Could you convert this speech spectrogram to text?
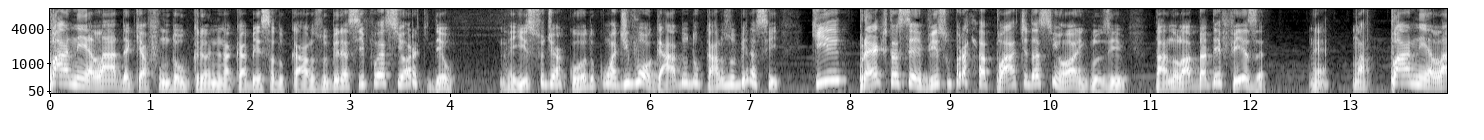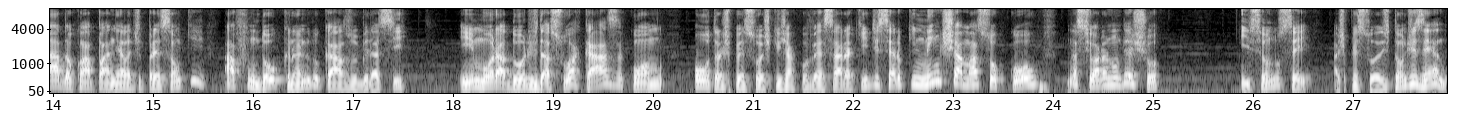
Panelada que afundou o crânio na cabeça do Carlos Ubiraci foi a senhora que deu. Né? Isso de acordo com o advogado do Carlos Ubiraci, que presta serviço para a parte da senhora, inclusive. Está no lado da defesa. Né? Uma panelada com a panela de pressão que afundou o crânio do Carlos Ubiraci. E moradores da sua casa, como Outras pessoas que já conversaram aqui disseram que nem chamar socorro a senhora não deixou. Isso eu não sei. As pessoas estão dizendo.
